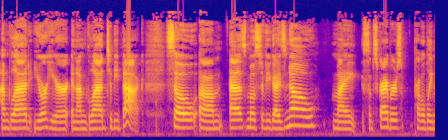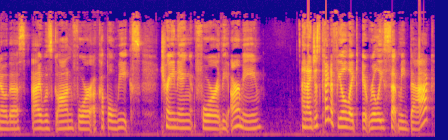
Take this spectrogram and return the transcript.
I'm glad you're here and I'm glad to be back. So, um, as most of you guys know, my subscribers probably know this, I was gone for a couple weeks training for the Army. And I just kind of feel like it really set me back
